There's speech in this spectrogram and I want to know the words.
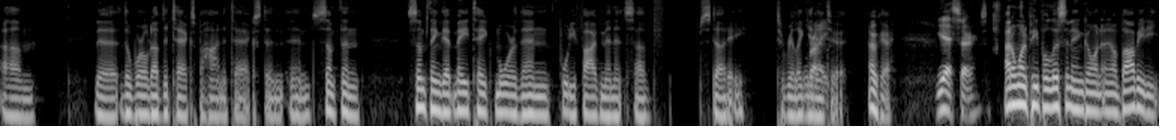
um, the the world of the text behind the text and and something something that may take more than 45 minutes of study to really get right. into it. Okay. Yes sir. I don't want people listening going you know bobby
